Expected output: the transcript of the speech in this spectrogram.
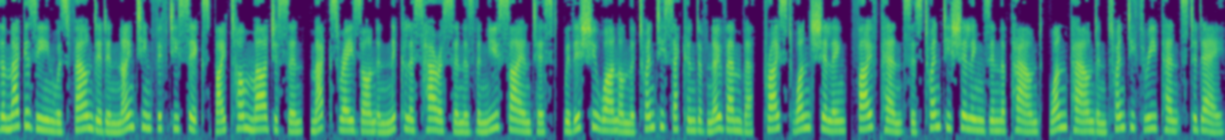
The magazine was founded in 1956 by Tom Margerison, Max Raison and Nicholas Harrison as The New Scientist, with issue 1 on the 22nd of November, priced 1 shilling 5 pence as 20 shillings in the pound, 1 pound and 23 pence today.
